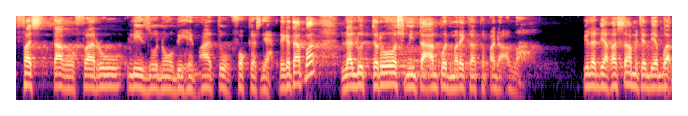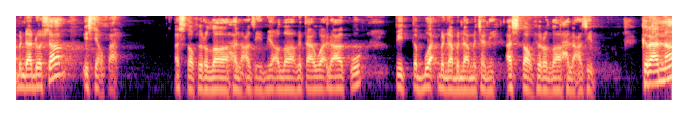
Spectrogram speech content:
fastaghfaru li zunubihim. Ha tu fokus dia. Dia kata apa? Lalu terus minta ampun mereka kepada Allah. Bila dia rasa macam dia buat benda dosa istighfar. Astaghfirullahalazim. Ya Allah kata awaklah aku pi terbuat benda-benda macam ni. Astaghfirullahalazim. Kerana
